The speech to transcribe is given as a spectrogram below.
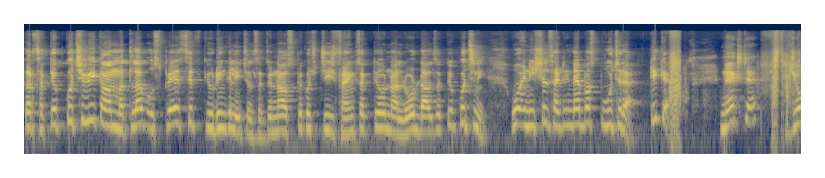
कर सकते हो। कुछ भी काम मतलब उस पर सिर्फ़ क्यूरिंग के लिए चल सकते हो ना उस पर कुछ चीज़ फेंक सकते हो ना लोड डाल सकते हो कुछ नहीं। वो इनिशियल सेटिंग टाइम बस पूछ रहा है ठीक है? नेक्स्ट है जो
